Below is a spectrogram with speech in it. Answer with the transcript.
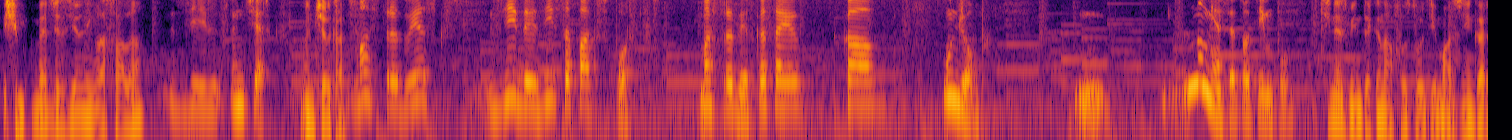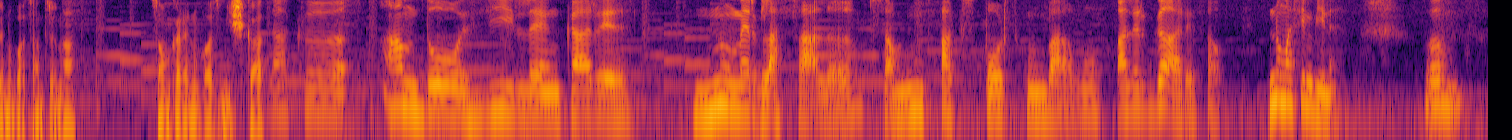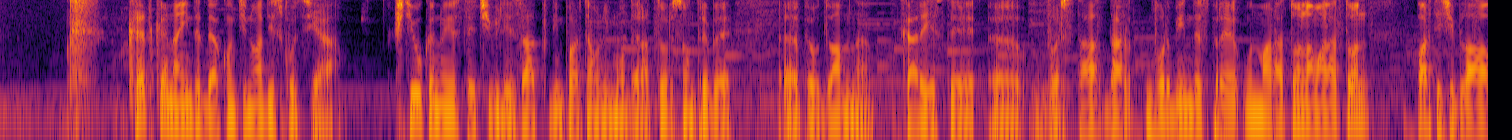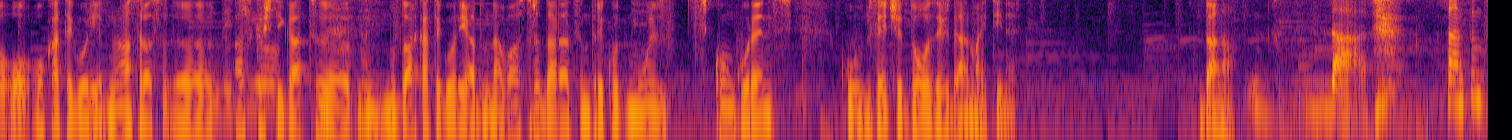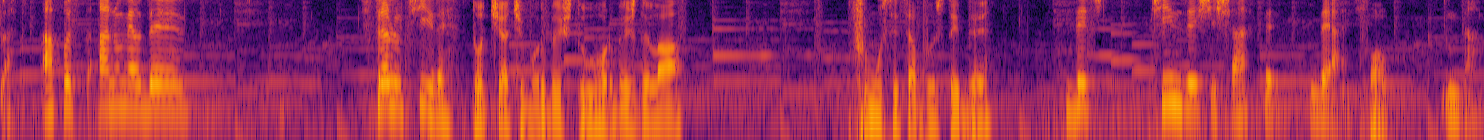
și mergeți zilnic la sală? Zil, încerc. Încercați. Mă străduiesc zi de zi să fac sport. Mă străduiesc. Asta e ca un job. Nu mi iese tot timpul. Țineți minte când a fost ultima zi în care nu v-ați antrenat? Sau în care nu v-ați mișcat? Dacă am două zile în care nu merg la sală sau nu fac sport cumva, o alergare sau... Nu mă simt bine. Cred că înainte de a continua discuția, știu că nu este civilizat din partea unui moderator să o întrebe uh, pe o doamnă care este uh, vârsta, dar vorbind despre un maraton, la maraton particip la o, o categorie. Dumneavoastră ați, uh, deci ați eu... câștigat nu doar categoria dumneavoastră, dar ați întrecut mulți concurenți cu 10-20 de ani mai tineri. Dana. Da s-a întâmplat. A fost anul meu de strălucire. Tot ceea ce vorbești tu, vorbești de la frumusețea vârstei de? Deci 56 de ani. Wow! Da.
